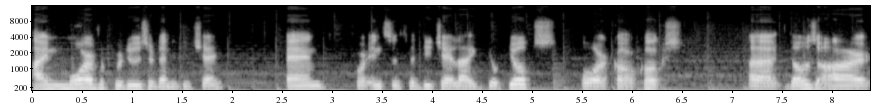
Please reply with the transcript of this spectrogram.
I'm more of a producer than a DJ. And for instance, a DJ like Job Jobse or Carl Cox, uh, those are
